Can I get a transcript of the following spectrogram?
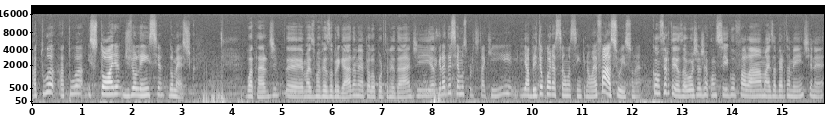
a tua, a tua história de violência doméstica. Boa tarde. É, mais uma vez, obrigada né, pela oportunidade. E Agradecemos por estar aqui e abrir teu coração, assim, que não é fácil isso, né? Com certeza. Hoje eu já consigo falar mais abertamente, né?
